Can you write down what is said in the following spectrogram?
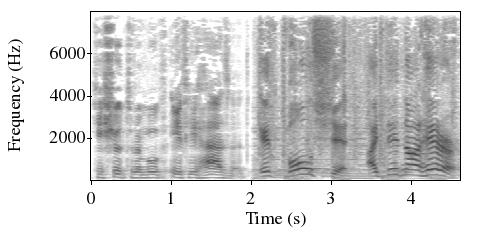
he should remove if he has it. It's bullshit. I did not hit her.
